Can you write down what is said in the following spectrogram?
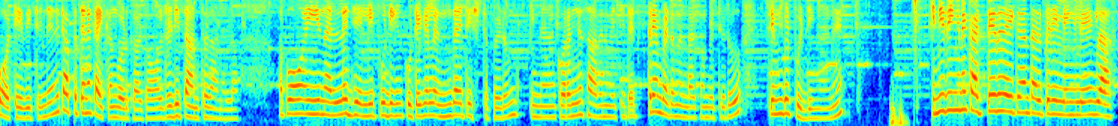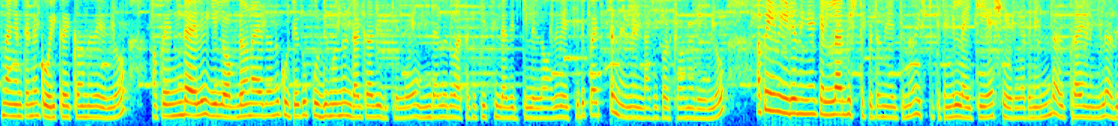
കോട്ട് ചെയ്തിട്ടുണ്ട്. എന്നിട്ട് അപ്പം തന്നെ കഴിക്കാൻ കൊടുക്കാം കേട്ടോ. ഓൾറെഡി തണുത്തതാണല്ലോ. അപ്പോൾ ഈ നല്ല ജെല്ലി പുഡിങ് കുട്ടികൾ എന്തായിട്ട് ഇഷ്ടപ്പെടും? പിന്നെ കുറഞ്ഞ സാധനം വെച്ചിട്ട് എത്രയും പെട്ടെന്ന് ഉണ്ടാക്കാൻ പറ്റിയൊരു സിമ്പിൾ പുഡിംഗ് ആണ്. ഇനി ഇതിങ്ങനെ കട്ട് ചെയ്ത് കഴിക്കാൻ താല്പര്യമില്ലെങ്കിൽ ഗ്ലാസ്സിൽ നിന്ന് അങ്ങനെ തന്നെ കോരി കഴിക്കാവുന്നതേ ഉള്ളൂ. അപ്പോൾ എന്തായാലും ഈ ലോക്ക്ഡൗൺ ആയതുകൊണ്ട് കുട്ടികൾക്ക് പുഡിംഗ് ഒന്നും ഉണ്ടാക്കാതിരിക്കല്ലേ? എന്തായാലും ഒരു വത്തക്ക പീസ് ഇല്ലാതിരിക്കില്ലല്ലോ. അത് വെച്ചിട്ട് പെട്ടെന്ന് തന്നെ ഉണ്ടാക്കി കൊടുക്കാവുന്നതേ ഉള്ളൂ. അപ്പോൾ ഈ വീഡിയോ നിങ്ങൾക്ക് എല്ലാവർക്കും ഇഷ്ടപ്പെട്ടെന്ന് വിചാരിക്കുന്നു. ഇഷ്ടപ്പെട്ടെങ്കിൽ ലൈക്ക് ചെയ്യുക ഷെയർ ചെയ്യുക. പിന്നെ എന്ത് അഭിപ്രായമാണെങ്കിലും അത്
